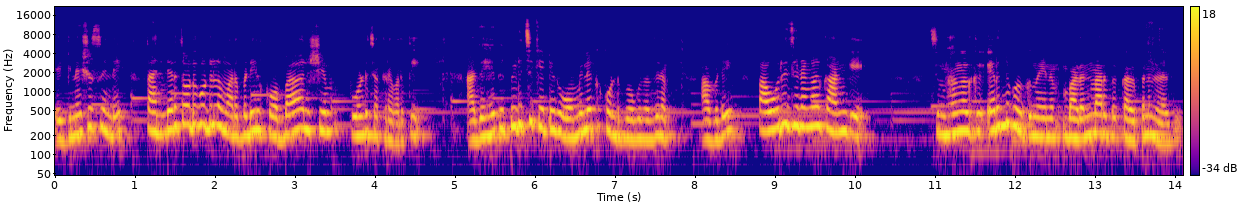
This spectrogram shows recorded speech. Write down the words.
ഇഗ്നേഷ്യസിന്റെ തന്റെ അടുത്തോടു കൂടിയുള്ള മറുപടിയിൽ കോപാലുഷ്യം പൂണ്ട് ചക്രവർത്തി. അദ്ദേഹത്തെ പിടിച്ചു കെട്ടി റോമിലേക്ക് കൊണ്ടുപോകുന്നതിനും അവിടെ പൗരജനങ്ങൾ കാണുകെ സിംഹങ്ങൾക്ക് എറിഞ്ഞു കൊടുക്കുന്നതിനും ഭടന്മാർക്ക് കൽപ്പന നൽകി.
